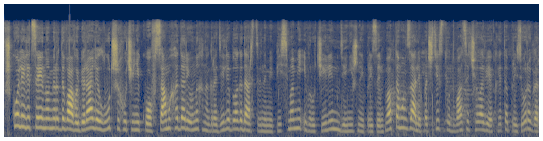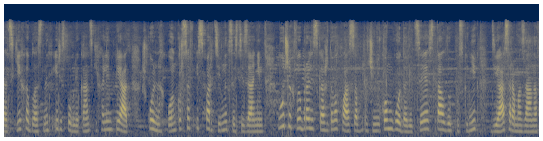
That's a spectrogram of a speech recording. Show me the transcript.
В школе-лицее номер два выбирали лучших учеников. Самых одаренных наградили благодарственными письмами и вручили им денежные призы. В актовом зале почти 120 человек. Это призеры городских, областных и республиканских олимпиад, школьных конкурсов и спортивных состязаний. Лучших выбрали с каждого класса. Учеником года лицея стал выпускник Диас Рамазанов.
